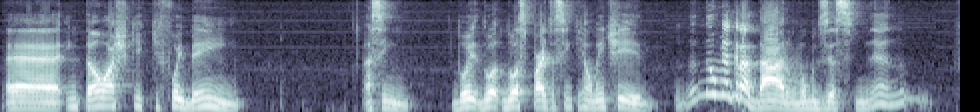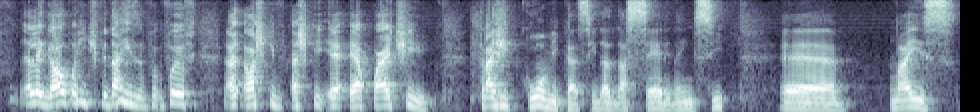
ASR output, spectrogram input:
É, então acho que, que foi bem assim dois, duas partes assim que realmente não me agradaram, vamos dizer assim, né? É legal pra gente dar risada. Foi, eu acho que, acho que é, é a parte tragicômica assim, da, da série né, em si. É, mas,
